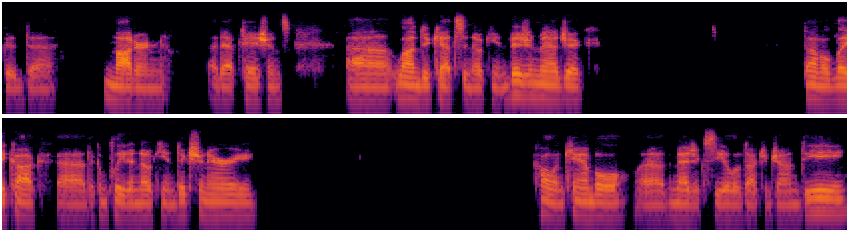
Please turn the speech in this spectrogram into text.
good uh, modern adaptations. Uh, Lon Duquette's Enochian Vision Magic, Donald Laycock, uh, The Complete Enochian Dictionary, Colin Campbell, uh, The Magic Seal of Dr. John Dee,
